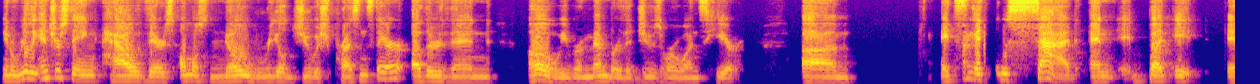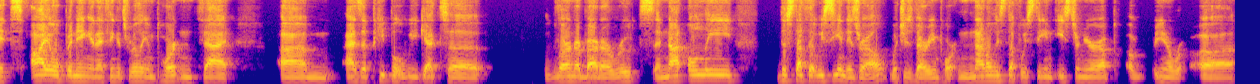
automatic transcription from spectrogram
you know really interesting how there's almost no real Jewish presence there, other than oh, we remember that Jews were once here. Um, it's it, it was sad, and but it it's eye opening, and I think it's really important that um, as a people we get to learn about our roots and not only the stuff that we see in Israel, which is very important, not only stuff we see in Eastern Europe, uh, you know, uh,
